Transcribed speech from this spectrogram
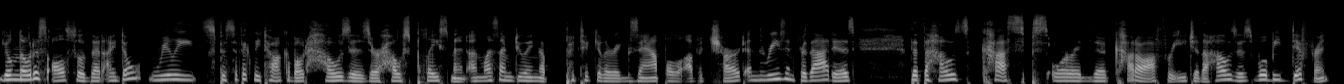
You'll notice also that I don't really really specifically talk about houses or house placement unless I'm doing a particular example of a chart. And the reason for that is that the house cusps or the cutoff for each of the houses will be different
